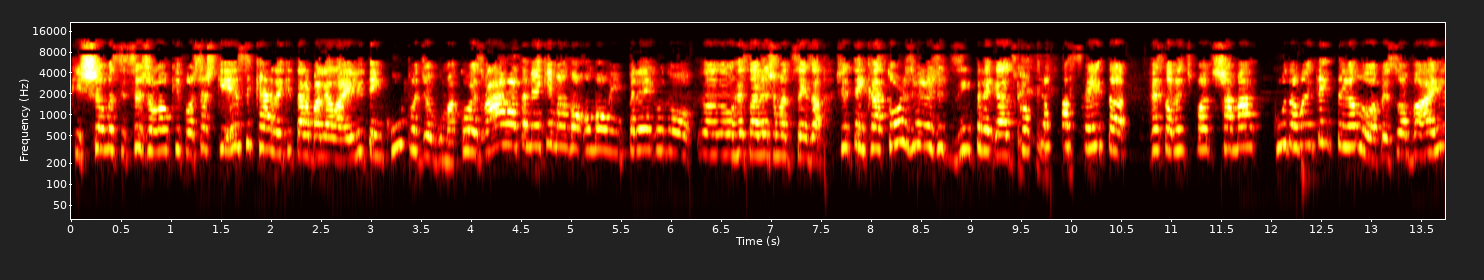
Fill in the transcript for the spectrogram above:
que chama-se, seja lá o que for, você acha que esse cara que trabalha lá, ele tem culpa de alguma coisa? Ah, mas também quem mandou arrumar um emprego no, no, no restaurante chamado Senzala. A gente tem 14 milhões de desempregados, qualquer um aceita restaurante pode chamar cu da mãe tentelo. A pessoa vai,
